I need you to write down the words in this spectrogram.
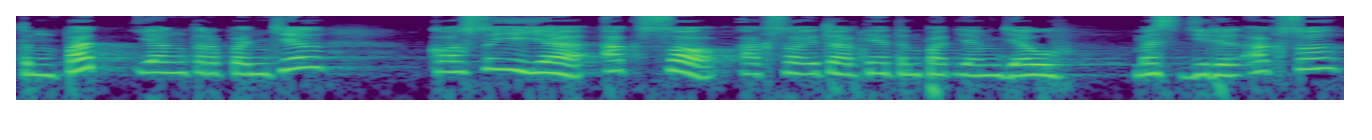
tempat yang terpencil qasiya, Aqsa. Aqsa itu artinya tempat yang jauh. Masjidil Aqsa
